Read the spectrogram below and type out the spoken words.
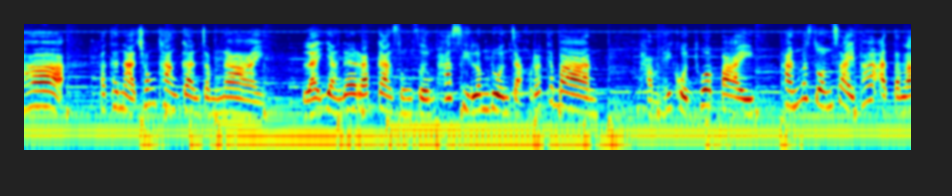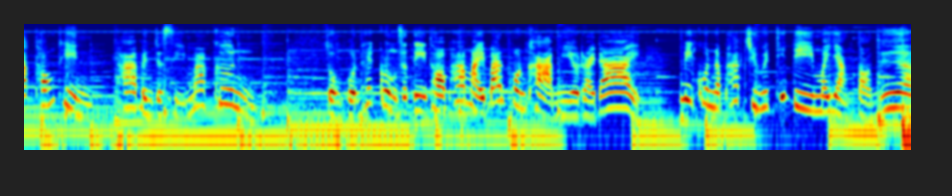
ผ้า พัฒนาช่องทางการจำหน่าย และยังได้รับการส่งเสริมผ้าสีลำดวนจากรัฐบาลทำให้คนทั่วไปหันมาสวมใส่ผ้าอัตลักษณ์ท้องถิ่น ผ้าเบญจสีมากขึ้น ส่งผลให้กลุ่มสตรีทอผ้าไหมบ้านพลขามีรายได้ มีคุณภาพชีวิตที่ดีมาอย่างต่อเนื่อง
